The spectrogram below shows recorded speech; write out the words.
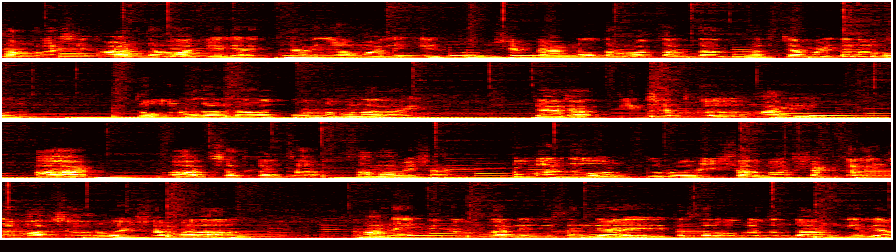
सतराशे आठ धावा केल्या आहेत. त्याने या मालिकेत दोनशे ब्याण्णव धावा करताच घरच्या मैदानावर दोन हजार धावा पूर्ण होणार आहेत. त्याच्यात तीन शतक आणि आठ आठ शतकांचा समावेश आहे. नंबर दोन रोहित शर्मा षटकारांचा बादशाह रोहित शर्माला अनेक विक्रम करण्याची संधी आहे. तर सर्वप्रथम जाणून घेऊया.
